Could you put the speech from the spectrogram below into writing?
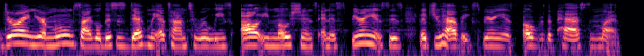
during your moon cycle, this is definitely a time to release all emotions and experiences that you have experienced over the past month.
